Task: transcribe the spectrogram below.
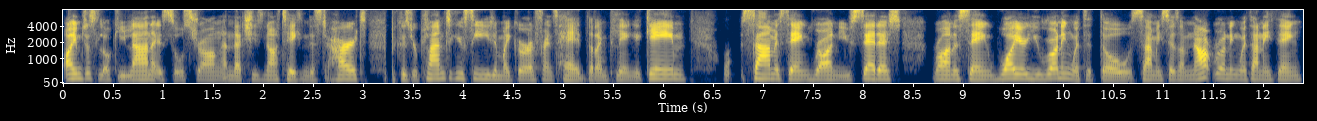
I'm just lucky Lana is so strong and that she's not taking this to heart because you're planting a seed in my girlfriend's head that I'm playing a game. Sam is saying, Ron, you said it. Ron is saying, Why are you running with it though? Sammy says, I'm not running with anything.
